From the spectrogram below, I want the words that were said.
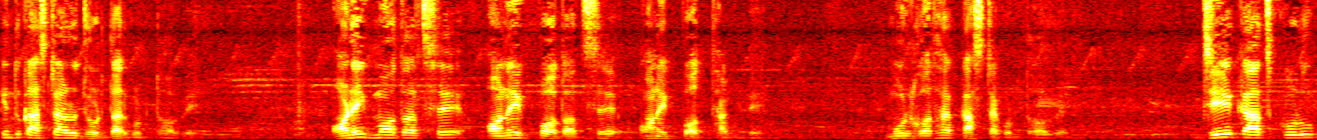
কিন্তু কাজটা আরও জোরদার করতে হবে। অনেক মত আছে, অনেক পথ আছে, অনেক পথ থাকবে। মূল কথা কাজটা করতে হবে। যে কাজ করুক,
